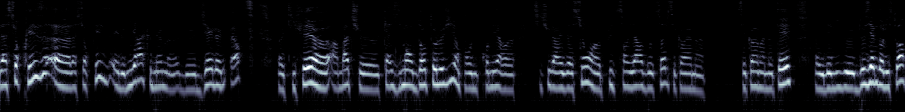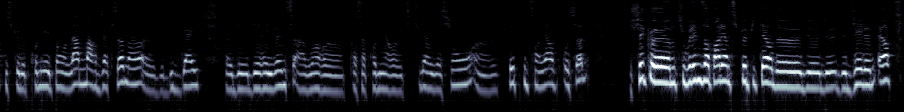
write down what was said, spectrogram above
la surprise, euh, la surprise et le miracle même de Jalen Hurts, qui fait un match quasiment d'anthologie hein, pour une première titularisation, plus de 100 yards au sol, c'est quand même c'est quand même à noter. Euh, il est le deuxième dans l'histoire puisque le premier étant Lamar Jackson, hein, euh, de big guy euh, des, Ravens, à avoir pour sa première titularisation fait plus de 100 yards au sol. Je sais que euh, tu voulais nous en parler un petit peu, Peter, de, de, de, de Jalen Hurts.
